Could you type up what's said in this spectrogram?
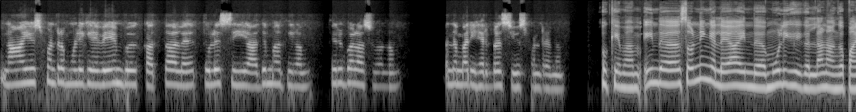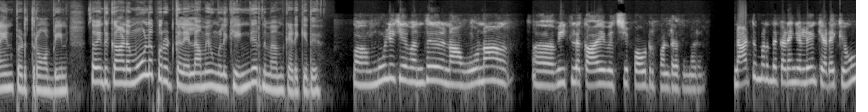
நான் யூஸ் பண்ற மூலிகை வேம்பு கத்தாழை துளசி அதுமதிரம் திருபலாசுரணம் அந்த மாதிரி ஹெர்பல்ஸ் யூஸ் பண்றேன் மேம் ஓகே மேம் இந்த சொன்னீங்க இல்லையா இந்த மூலிகைகள்லாம் நாங்கள் பயன்படுத்துகிறோம் அப்படின்னு. ஸோ இதுக்கான மூலப்பொருட்கள் எல்லாமே உங்களுக்கு எங்கேருந்து மேம் கிடைக்குது? மூலிகை வந்து நான் ஓனா வீட்டில் காய வச்சு பவுடர் பண்றது மேடம் நாட்டு மருந்து கடைகள்லையும் கிடைக்கும்.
